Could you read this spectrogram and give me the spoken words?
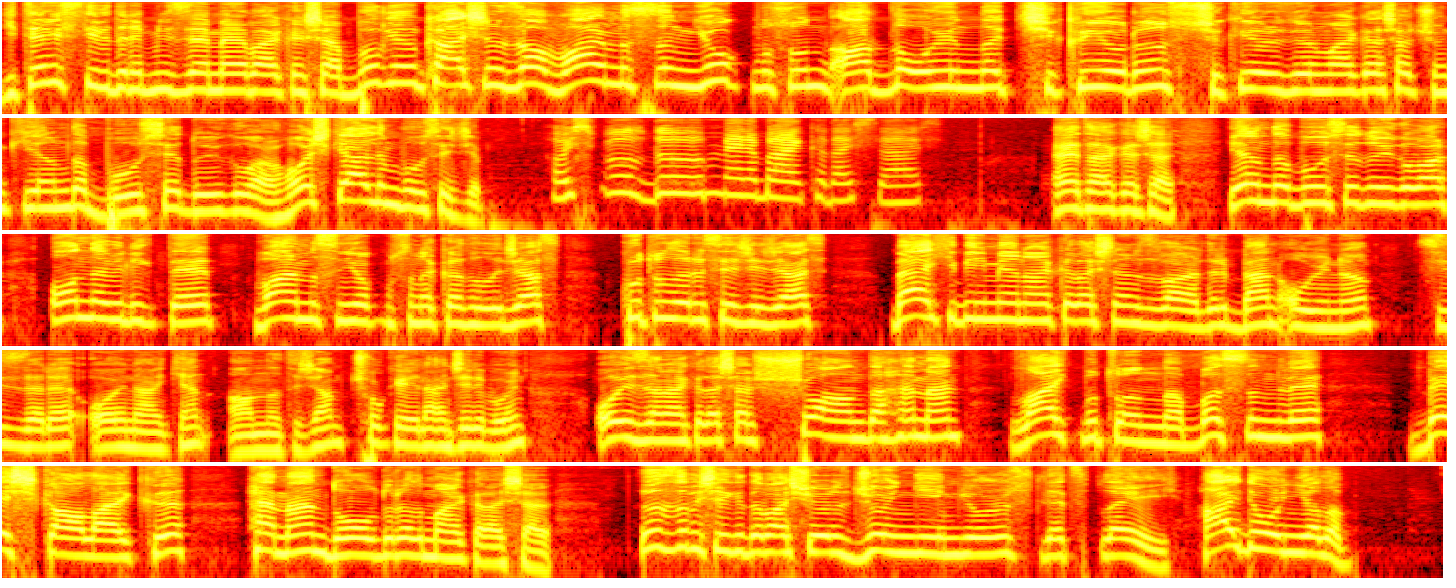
Gitarist TV'den hepinize merhaba arkadaşlar. Bugün karşınıza var mısın yok musun adlı oyunda çıkıyoruz. Çıkıyoruz diyorum arkadaşlar çünkü yanımda Buse Duygu var. Hoş geldin Buse'cim. Hoş buldum. Merhaba arkadaşlar. Evet arkadaşlar yanımda Buse Duygu var. Onunla birlikte var mısın yok musun'a katılacağız. Kutuları seçeceğiz. Belki bilmeyen arkadaşlarınız vardır. Ben oyunu sizlere oynarken anlatacağım. Çok eğlenceli bir oyun. O yüzden arkadaşlar şu anda hemen like butonuna basın ve 5k like'ı hemen dolduralım arkadaşlar. Hızlı bir şekilde başlıyoruz. Join game diyoruz. Let's play. Haydi oynayalım.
